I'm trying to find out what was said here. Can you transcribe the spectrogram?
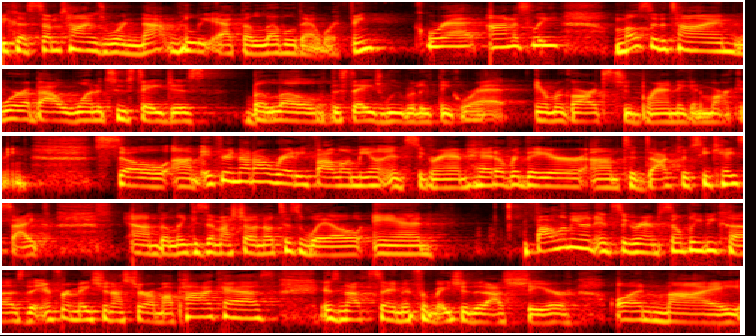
Because sometimes we're not really at the level that we're think we're at, honestly. Most of the time, we're about one or two stages below the stage we really think we're at in regards to branding and marketing. So, um, if you're not already, following me on Instagram. Head over there um, to Dr. TK Psych. Um, the link is in my show notes as well. And Follow me on Instagram simply because the information I share on my podcast is not the same information that I share on my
